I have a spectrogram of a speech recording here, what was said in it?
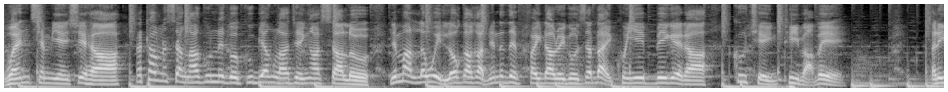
One Championship ဟာ2025ခုနှစ်ကိုကူးပြောင်းလာချိန်ကစလို့မြန်မာလက်ဝိတ်လောကကမျက်နှာသစ် fighter တွေကိုဇက်တိုက်ခွင့်ရေးပေးခဲ့တာအခုချိန်ထိပါပဲ။အဲ့ဒီ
